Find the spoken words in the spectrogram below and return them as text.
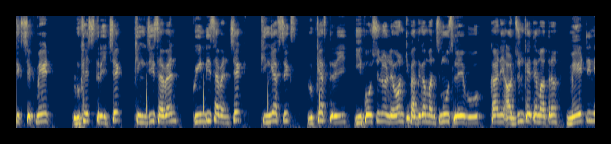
six checkmate rook H three check king G seven queen D seven check king F six rook F three ఈ పొజిషన్లో లెవెన్కి పెద్దగా మంచి మూవ్స్ లేవు. కానీ అర్జున్కి అయితే మాత్రం మేటీన్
